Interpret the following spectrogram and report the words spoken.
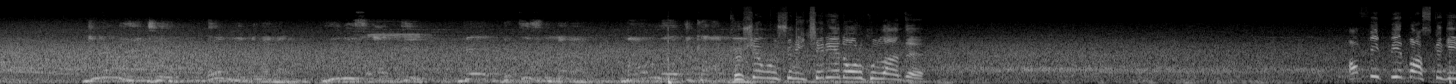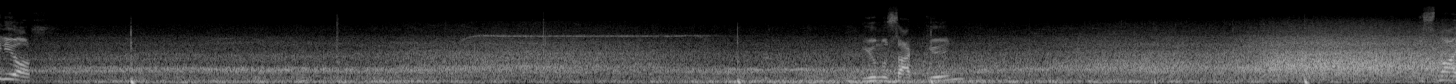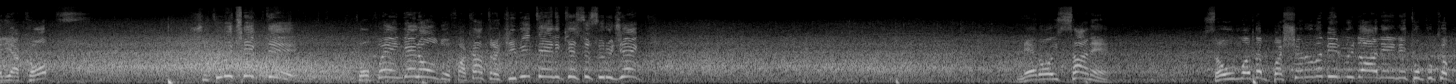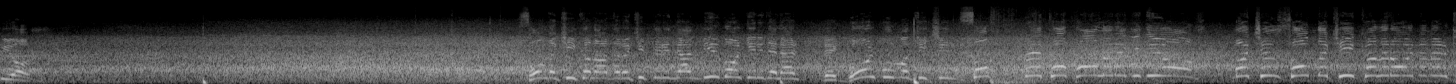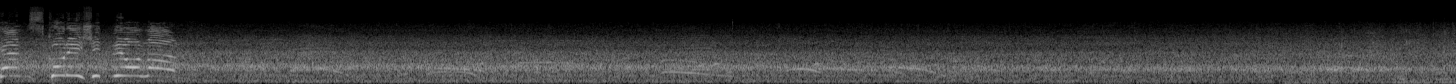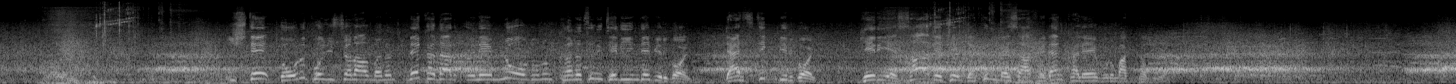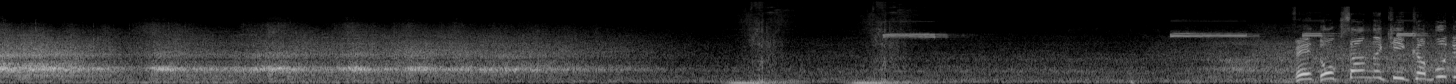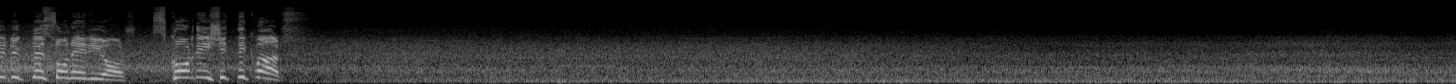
Gelen oyuncu 10 numara Yunus Abdi ve 9 numara Mauro Icardi. Köşe vuruşunu içeriye doğru kullandı. Hafif bir baskı geliyor. Yunus Akgün. İsmail Yakup. Şutunu çekti. Topa engel oldu fakat rakibin tehlikesi sürecek. Leroy Sané. Savunmada başarılı bir müdahaleyle topu kapıyor. Son dakikalarda rakiplerinden bir gol gerideler ve gol bulmak için son ve top ağlara gidiyor. Maçın son dakikaları oynanırken skoru eşitliyorlar. İşte doğru pozisyon almanın ne kadar önemli olduğunun kanıtı niteliğinde bir gol. Derslik bir gol. Geriye sadece yakın mesafeden kaleye vurmak kalıyor. Ve 90 dakika bu düdükle sona eriyor. Skorda eşitlik var.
